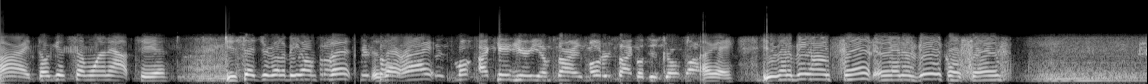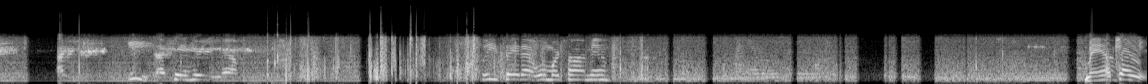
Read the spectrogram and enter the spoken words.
All right, they'll get someone out to you. You said you're gonna be on foot. Is that right? I can't hear you. I'm sorry. The motorcycle just drove by. Okay, you're gonna be on foot or in a vehicle, sir. I, I can't hear you, ma'am. Please say that one more time, ma'am. Ma'am? Okay,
